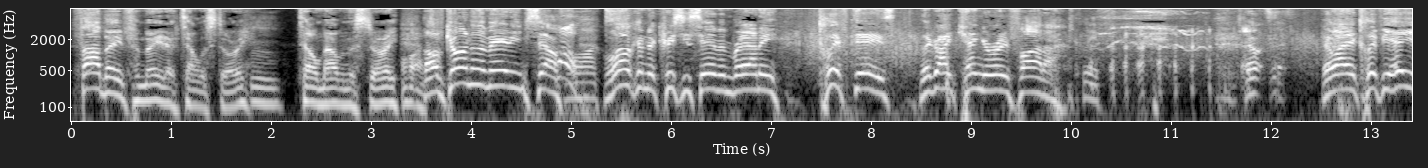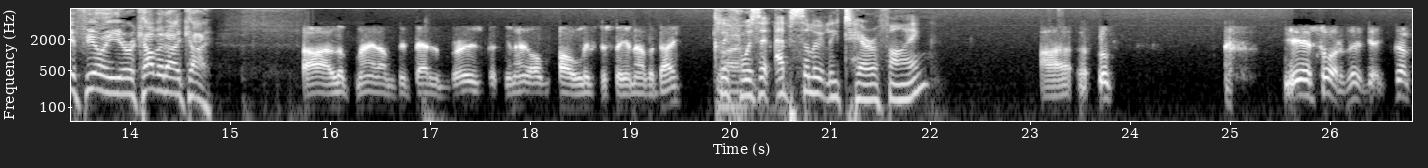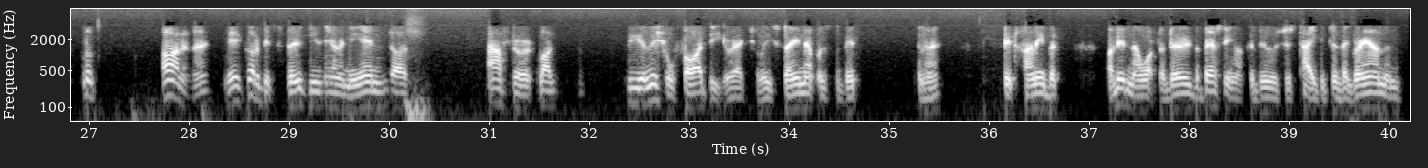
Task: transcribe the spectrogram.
far be it for me to tell the story. Tell Melbourne the story. I've gone to the man himself. Welcome to Chrissy Sam and Brownie. Cliff Des, the great kangaroo fighter. Cliff. How, how are you, Cliffy? How you feeling? You recovered okay? Oh, look, mate, I'm a bit battered and bruised, but, you know, I'll, I'll live to see another day. Cliff, was it absolutely terrifying? Uh, look, yeah, sort of. It it got, look, I don't know. Yeah, it got a bit spooky there in the end. I, after, like, the initial fight that you're actually seeing, that was a bit, you know, a bit funny, but I didn't know what to do. The best thing I could do was just take it to the ground, and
